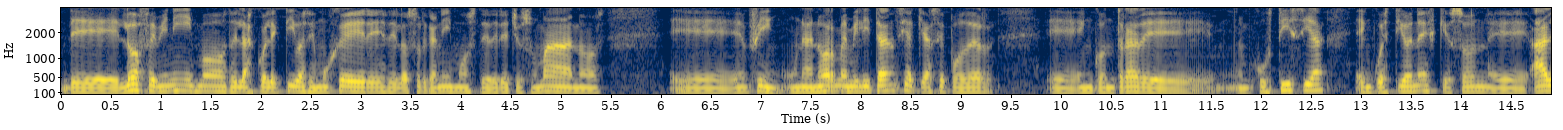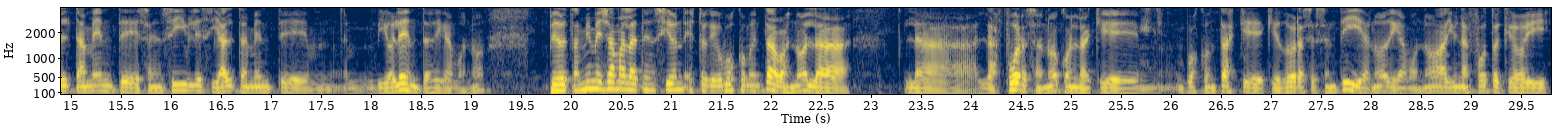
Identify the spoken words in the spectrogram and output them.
de los feminismos, de las colectivas de mujeres, de los organismos de derechos humanos, eh, en fin, una enorme militancia que hace poder eh, encontrar eh, justicia en cuestiones que son altamente sensibles y altamente mm, violentas, digamos, ¿no? Pero también me llama la atención esto que vos comentabas, ¿no? La, la, la fuerza, ¿no? Con la que mm, vos contás que, que Dora se sentía, ¿no? Digamos, ¿no? Hay una foto que hoy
